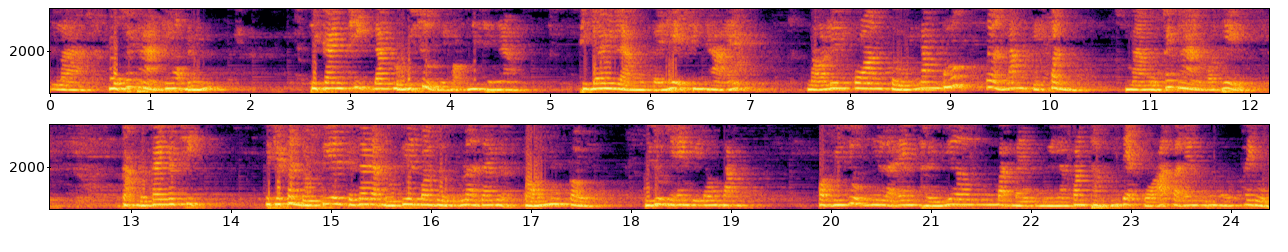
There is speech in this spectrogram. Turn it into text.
là một khách hàng khi họ đến, thì các anh chị đang đối xử với họ như thế nào? Thì đây là một cái hệ sinh thái, nó liên quan tới năm bước, tức là năm cái phần mà một khách hàng có thể gặp được các anh, các chị thì cái phần đầu tiên cái giai đoạn đầu tiên bao giờ cũng là giai đoạn có nhu cầu. Ví dụ như em bị đau răng. Hoặc ví dụ như là em thấy bạn bè của mình làm răng thẩm mỹ đẹp quá và em cũng muốn thay đổi.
